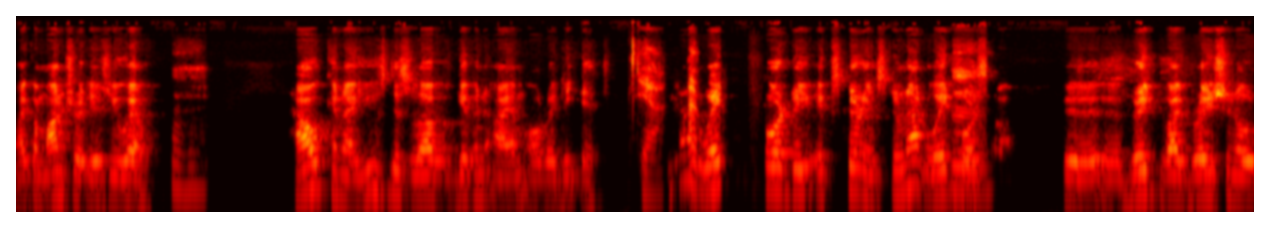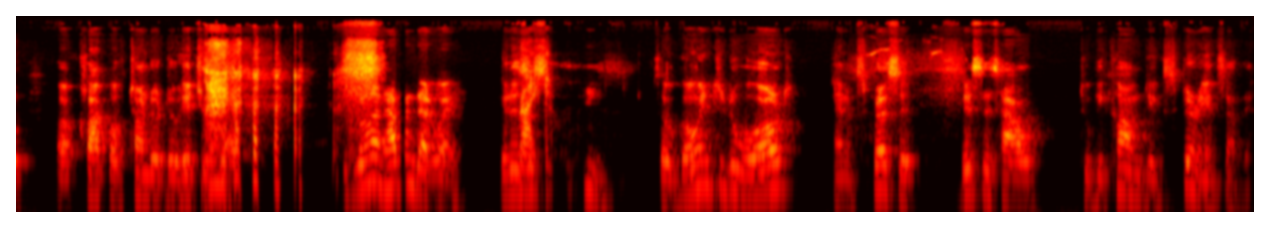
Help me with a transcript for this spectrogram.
like a mantra, if you will. Mm-hmm. How can I use this love given I am already it? Yeah. Do not I'm... wait for the experience. Do not wait mm. for some uh, uh, great vibrational uh, clap of thunder to hit you in the head. it will not happen that way. It is right. So go into the world and express it. This is how to become the experience of it.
